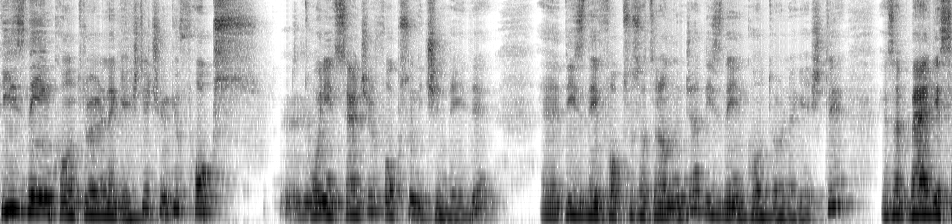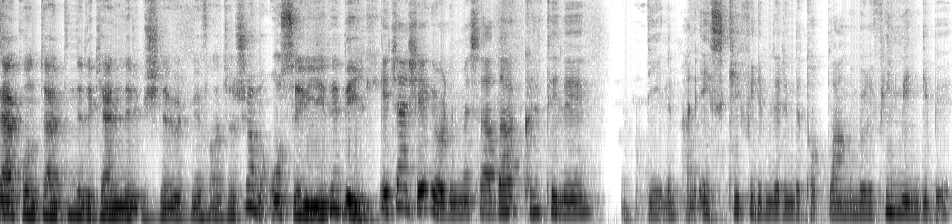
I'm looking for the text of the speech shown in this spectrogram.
Disney'in kontrolüne geçti. Çünkü Fox 20th Century Fox'un içindeydi. Ee, Disney Fox'u satın alınca Disney'in kontrolüne geçti. Mesela belgesel kontentinde de kendileri bir şeyler üretmeye falan çalışıyor ama o seviyede değil. Geçen şey gördüm mesela daha kaliteli diyelim hani eski filmlerinde toplandı böyle filmin gibi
